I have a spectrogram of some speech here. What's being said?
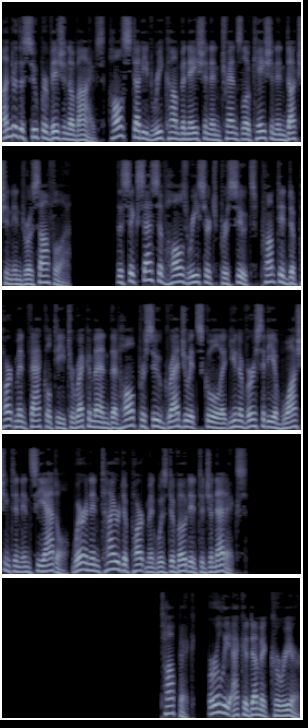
Under the supervision of Ives, Hall studied recombination and translocation induction in Drosophila. The success of Hall's research pursuits prompted department faculty to recommend that Hall pursue graduate school at University of Washington in Seattle, where an entire department was devoted to genetics. Early academic career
